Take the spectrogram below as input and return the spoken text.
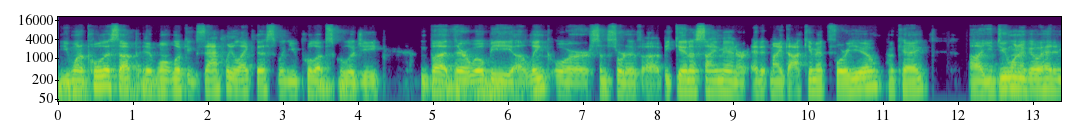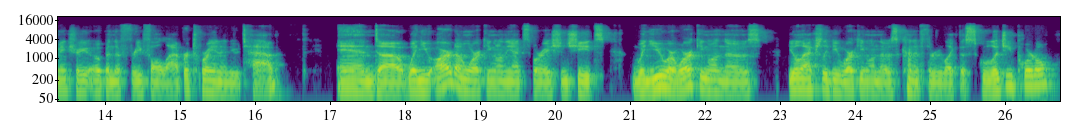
you want to pull this up. It won't look exactly like this when you pull up Schoology, but there will be a link or some sort of uh, begin assignment or edit my document for you. Okay. Uh, you do want to go ahead and make sure you open the Freefall Laboratory in a new tab. And uh, when you are done working on the exploration sheets, when you are working on those, you'll actually be working on those kind of through like the Schoology portal.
